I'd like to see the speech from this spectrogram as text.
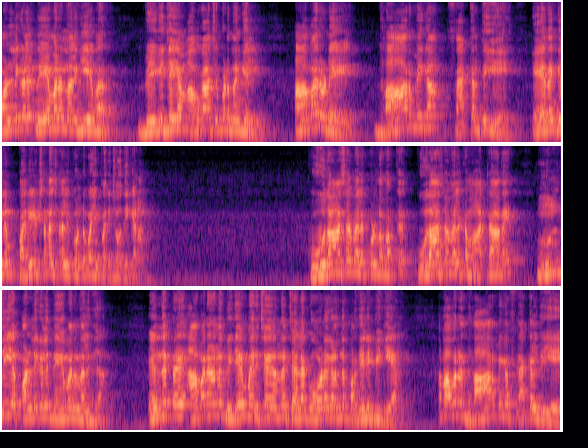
പള്ളികളിൽ നിയമനം നൽകിയവർ വിജയം അവകാശപ്പെടുന്നെങ്കിൽ അവരുടെ ധാർമ്മിക ഫാക്കൽറ്റിയെ ഏതെങ്കിലും പരീക്ഷണശാലയിൽ കൊണ്ടുപോയി പരിശോധിക്കണം. കൂതാശ വിലക്കുള്ളവർക്ക് കൂതാശ വിലക്ക് മാറ്റാതെ മുന്തിയ പള്ളികളിൽ നിയമനം നൽകുക. എന്നിട്ട് അവരാണ് വിജയം ഭരിച്ചതെന്ന് ചില കോഡുകൾ എന്ന് പ്രചരിപ്പിക്കുക. അപ്പൊ അവരുടെ ധാർമ്മിക ഫാക്കൽറ്റിയെ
